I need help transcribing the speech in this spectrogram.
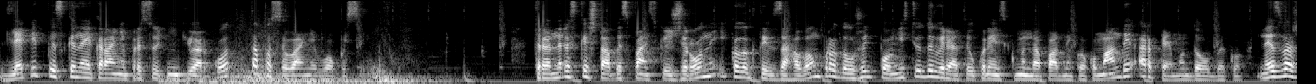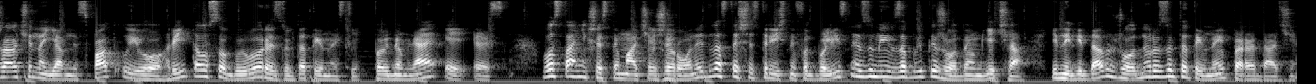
Для підписки на екрані присутній QR-код та посилання в описі. Тренерський штаб іспанської Жирони і колектив загалом продовжують повністю довіряти українському нападнику команди Артему Довбику, незважаючи на явний спад у його грі та особливо результативності, повідомляє AS. В останніх шести матчах Жирони 26-річний футболіст не зумів забити жодного м'яча і не віддав жодної результативної передачі.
